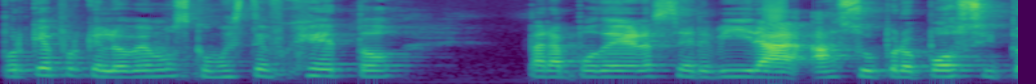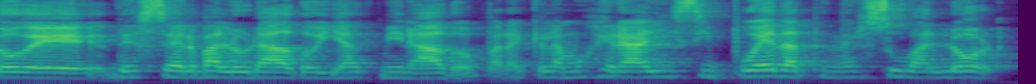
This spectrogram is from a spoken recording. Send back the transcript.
¿Por qué? Porque lo vemos como este objeto para poder servir a, su propósito de, de, ser valorado y admirado, para que la mujer ahí sí pueda tener su valor.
